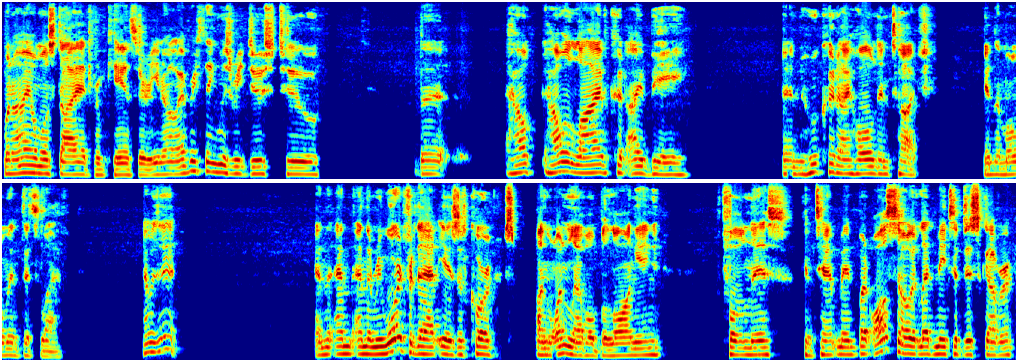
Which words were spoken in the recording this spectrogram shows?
when I almost died from cancer, you know, everything was reduced to the how how alive could I be and who could I hold in touch in the moment that's left. That was it. And and and the reward for that is of course on one level belonging, fullness, contentment, but also it led me to discover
